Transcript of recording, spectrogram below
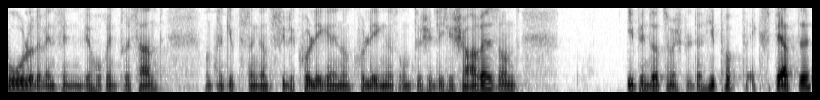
cool oder wen finden wir hochinteressant. Und da gibt es dann ganz viele Kolleginnen und Kollegen aus unterschiedlichen Genres. Und ich bin da zum Beispiel der Hip-Hop-Experte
